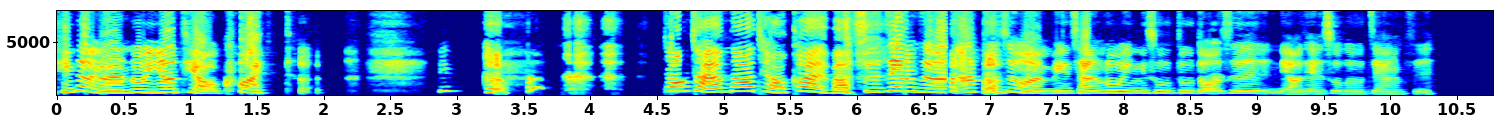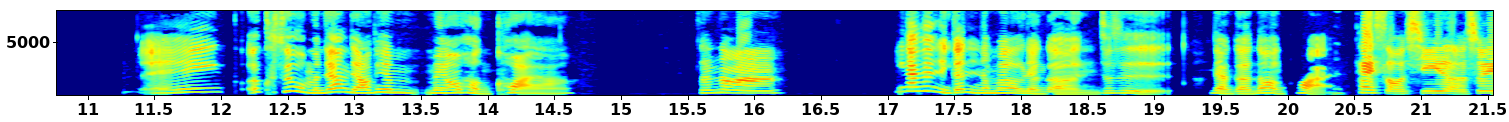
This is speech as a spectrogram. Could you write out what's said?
听到有人录音要调快的。通常都要调快吧？是这样子吗？啊，不是我们平常录音速度都是聊天速度这样子。哎，呃，可是我们这样聊天没有很快啊。真的吗？应该是你跟你男朋友两个人，就是两个人都很快，太熟悉了，所以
